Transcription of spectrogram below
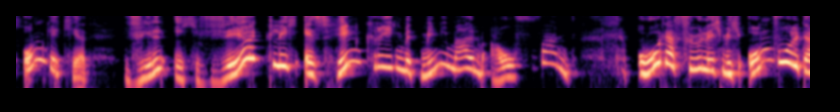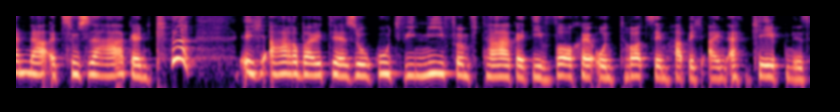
umgekehrt, will ich wirklich es hinkriegen mit minimalem Aufwand? Oder fühle ich mich unwohl danach zu sagen, ich arbeite so gut wie nie fünf Tage die Woche und trotzdem habe ich ein Ergebnis,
